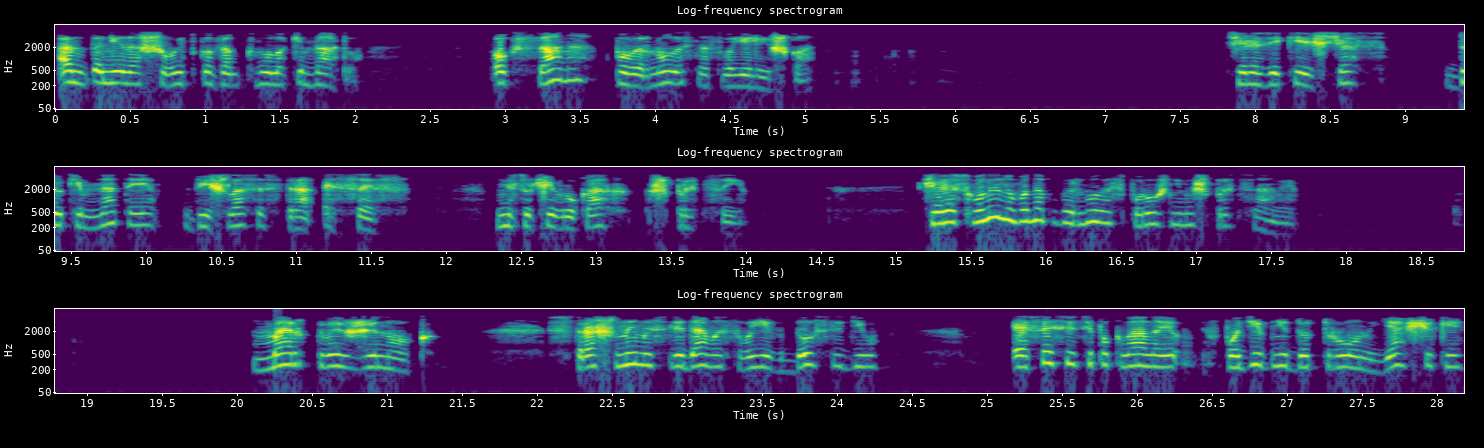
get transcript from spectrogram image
Антоніна швидко замкнула кімнату. Оксана повернулась на своє ліжко. Через якийсь час до кімнати війшла сестра СС, несучи в руках шприци. Через хвилину вона повернулася порожніми шприцами. Мертвих жінок, страшними слідами своїх дослідів, есесівці поклали в подібні до трун ящики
